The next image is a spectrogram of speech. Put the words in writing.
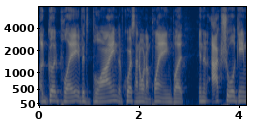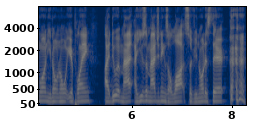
a good play. If it's blind of course i know what i'm playing but in an actual game one you don't know what you're playing. I do i use imaginings a lot so if you notice there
